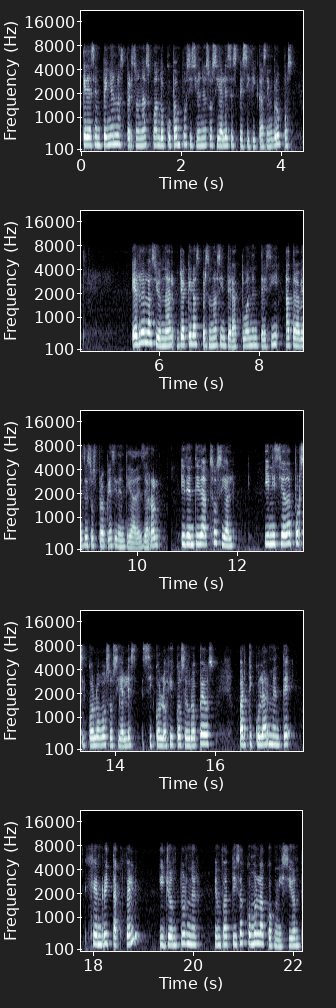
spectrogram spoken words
que desempeñan las personas cuando ocupan posiciones sociales específicas en grupos. Es relacional ya que las personas interactúan entre sí a través de sus propias identidades de rol. Identidad social, iniciada por psicólogos sociales psicológicos europeos, particularmente Henry Tacfel y John Turner, enfatiza cómo la cognición,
